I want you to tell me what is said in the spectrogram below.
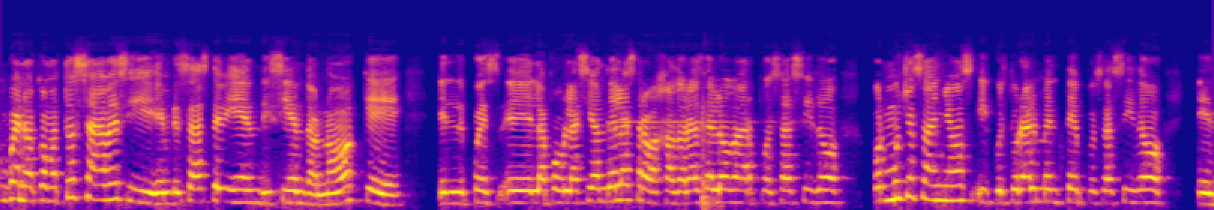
bueno, como tú sabes y empezaste bien diciendo, ¿no? Que el, pues eh, la población de las trabajadoras del hogar pues ha sido por muchos años y culturalmente pues ha sido eh,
